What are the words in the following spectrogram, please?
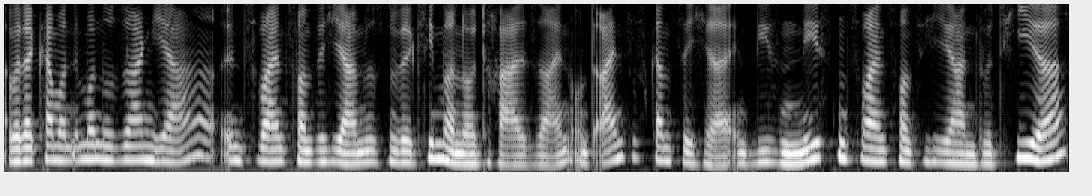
Aber da kann man immer nur sagen, ja, in 22 Jahren müssen wir klimaneutral sein. Und eins ist ganz sicher, in diesen nächsten 22 Jahren wird hier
